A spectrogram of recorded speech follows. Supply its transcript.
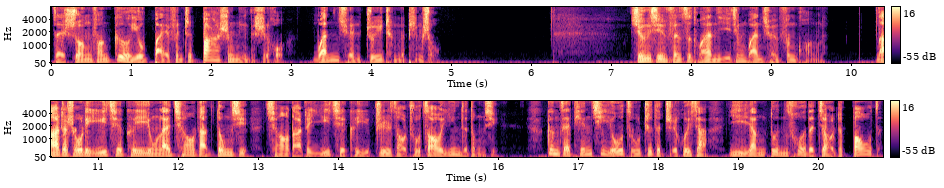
在双方各有百分之八生命的时候，完全追成了平手。雄心粉丝团已经完全疯狂了，拿着手里一切可以用来敲打的东西，敲打着一切可以制造出噪音的东西，更在田七有组织的指挥下，抑扬顿挫的叫着“包子”。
